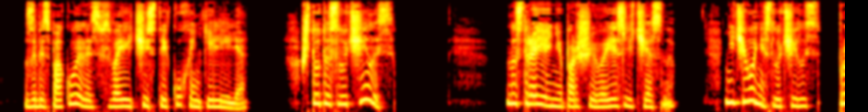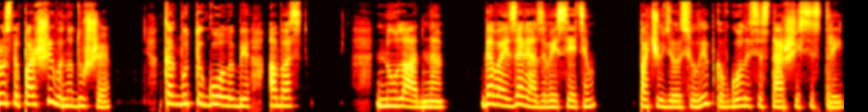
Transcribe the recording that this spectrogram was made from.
— забеспокоилась в своей чистой кухоньке Лиля. «Что-то случилось?» Настроение паршивое, если честно. Ничего не случилось, просто паршиво на душе. Как будто голуби обос... «Ну ладно, давай завязывай с этим», — почудилась улыбка в голосе старшей сестры.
